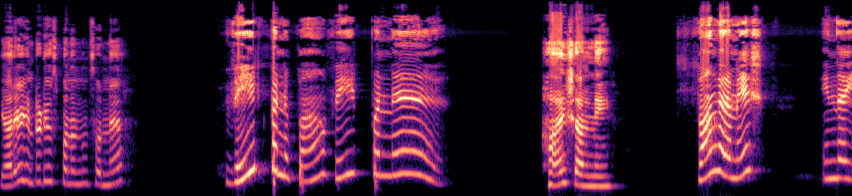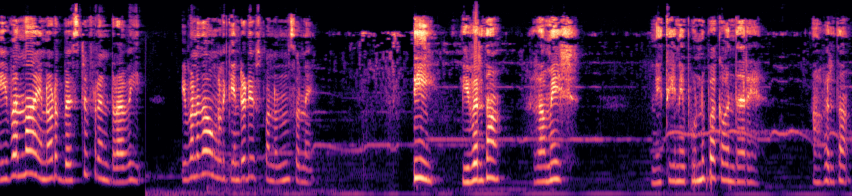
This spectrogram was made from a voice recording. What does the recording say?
யாரையும் இன்ட்ரடியூஸ் பண்ணணும்னு சொன்னேன் வெயிட் பண்ணுப்பா வெயிட் பண்ணு. ஹாய் ஷாலினி. வாங்க ரமேஷ். இந்த இவன் தான் என்னோட பெஸ்ட் ஃப்ரெண்ட் ரவி. இவனை தான் உங்களுக்கு இன்ட்ரடியூஸ் பண்ணணும்னு சொன்னேன். ஏய் இவர் தான் ரமேஷ். நேற்று என்னை பொண்ணு பார்க்க வந்தாரே. அவர் தான்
